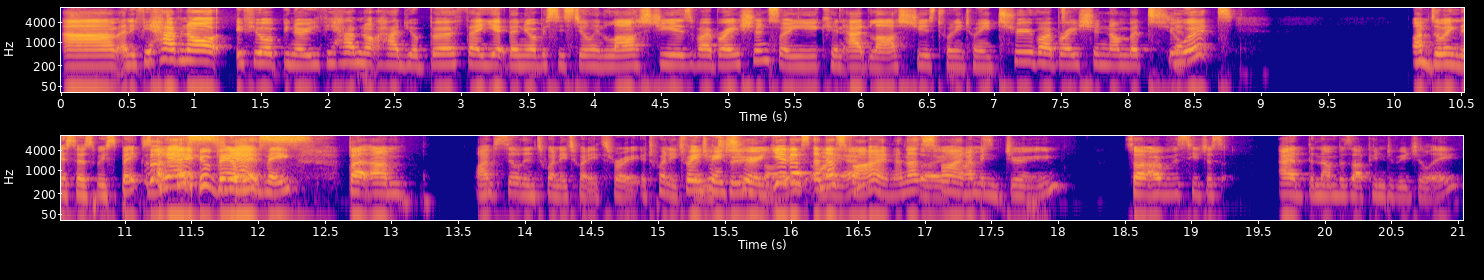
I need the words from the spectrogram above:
Um, and if you have not, if you're, you know, if you have not had your birthday yet, then you're obviously still in last year's vibration. So you can add last year's 2022 vibration number to Yeah. it. I'm doing this as we speak, so Yes, bear yes. with me. But um, I'm still in 2023, uh, 2022. 2022. Yeah, that's- and that's am. fine, and that's So fine. I'm in June, so I obviously just add the numbers up individually.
